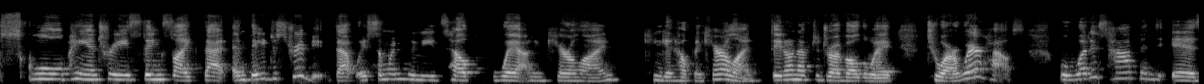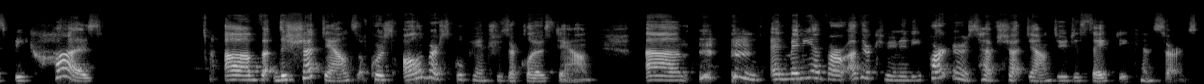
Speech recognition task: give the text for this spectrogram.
school pantries, things like that, and they distribute. That way, someone who needs help way out in Caroline can get help in Caroline. They don't have to drive all the way to our warehouse. Well, what has happened is because of the shutdowns, of course, all of our school pantries are closed down. Um, and many of our other community partners have shut down due to safety concerns.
